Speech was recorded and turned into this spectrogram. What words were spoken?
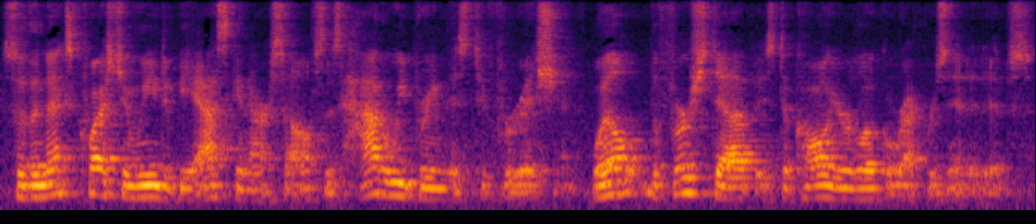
So the next question we need to be asking ourselves is how do we bring this to fruition? Well, the first step is to call your local representatives.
